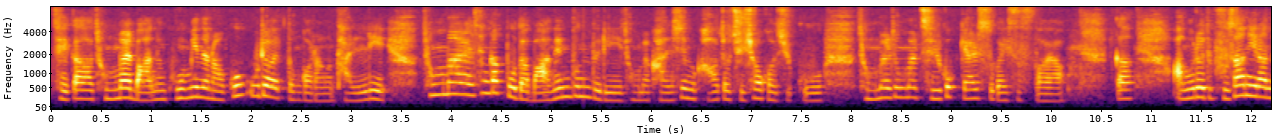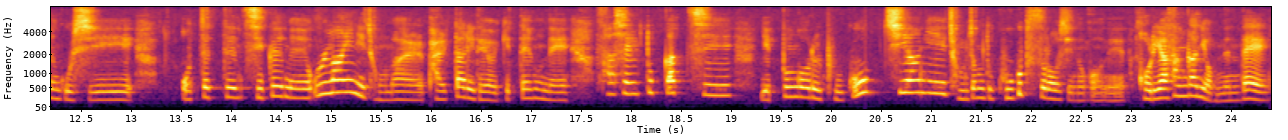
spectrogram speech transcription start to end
제가 정말 많은 고민을 하고 우려했던 거랑은 달리 정말 생각보다 많은 분들이 정말 관심을 가져주셔가지고 정말 정말 즐겁게 할 수가 있었어요. 그러니까 아무래도 부산이라는 곳이 어쨌든 지금은 온라인이 정말 발달이 되어 있기 때문에 사실 똑같이 예쁜 거를 보고 취향이 점점 더 고급스러워지는 거는 거리와 상관이 없는데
